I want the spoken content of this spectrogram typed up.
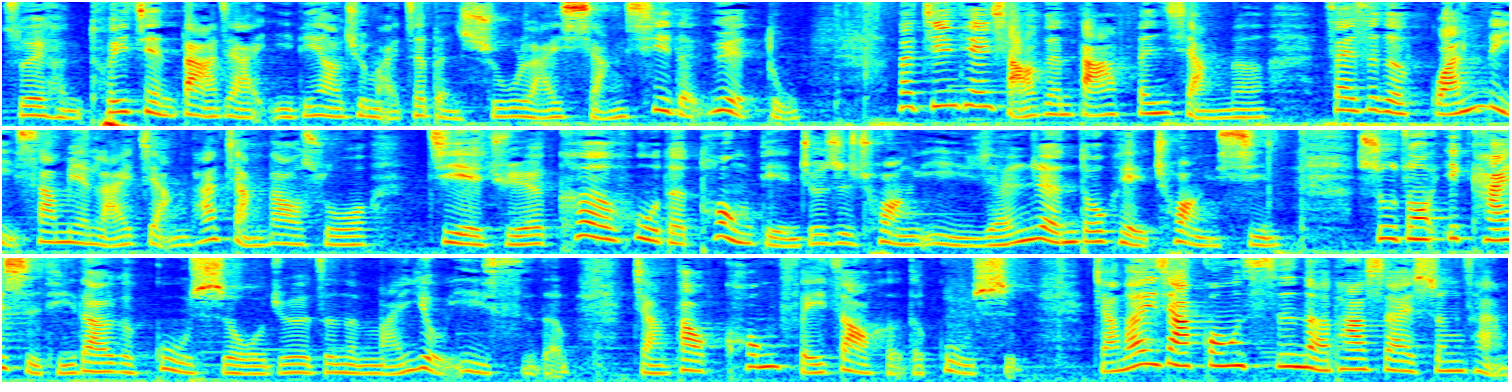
所以很推荐大家一定要去买这本书来详细的阅读。那今天想要跟大家分享呢，在这个管理上面来讲，他讲到说。解决客户的痛点就是创意，人人都可以创新。书中一开始提到一个故事，我觉得真的蛮有意思的，讲到空肥皂盒的故事。讲到一家公司呢，它是在生产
